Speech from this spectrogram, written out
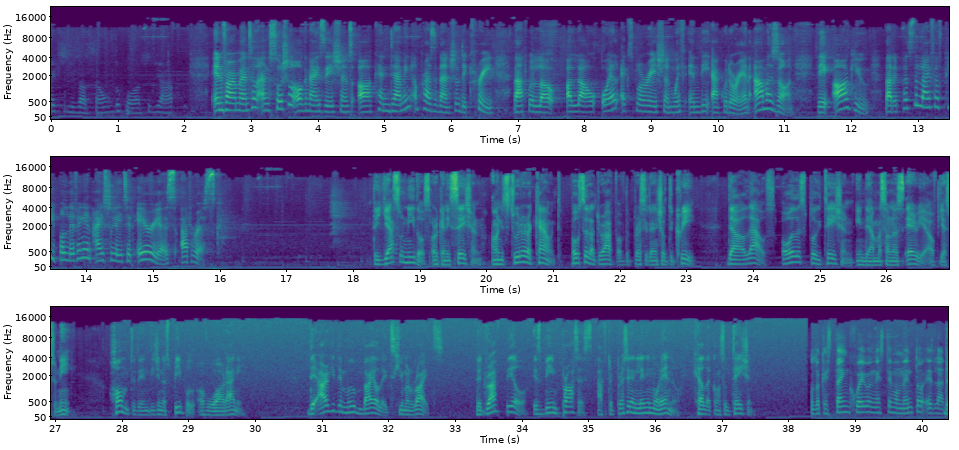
Environmental and social organizations are condemning a presidential decree that will allow, allow, oil exploration within the Ecuadorian Amazon. They argue that it puts the life of people living in isolated areas at risk. The Yasunidos organization, on its Twitter account, posted a draft of the presidential decree that allows oil exploitation in the Amazonas area of Yasuni, home to the indigenous people of Waorani. They argue the move violates human rights. The draft bill is being processed after President Lenin Moreno held a consultation. The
